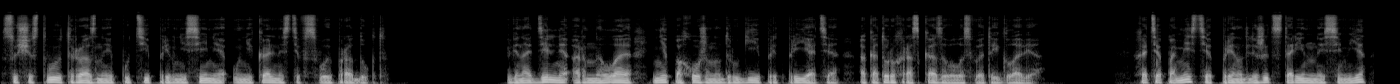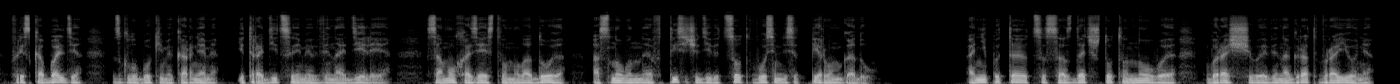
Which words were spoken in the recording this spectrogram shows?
существуют разные пути привнесения уникальности в свой продукт. Винодельня Арнеллая не похожа на другие предприятия, о которых рассказывалось в этой главе. Хотя поместье принадлежит старинной семье Фрискобальди с глубокими корнями и традициями в виноделии, само хозяйство молодое, основанное в 1981 году. Они пытаются создать что-то новое, выращивая виноград в районе,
